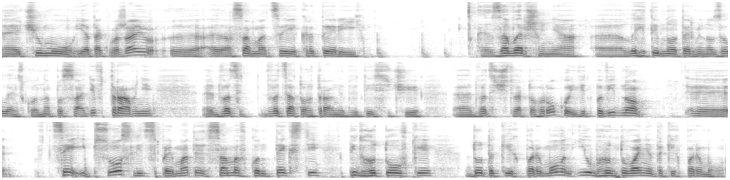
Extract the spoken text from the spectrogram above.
Е, Чому я так вважаю? А саме цей критерій завершення легітимного терміну Зеленського на посаді в травні, е, 20, 20 травня 2024 року. І відповідно це ІПСО слід сприймати саме в контексті підготовки до таких перемовин і обґрунтування таких перемовин.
